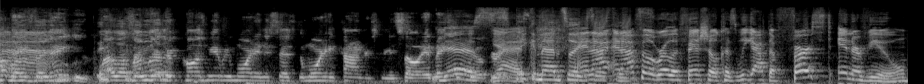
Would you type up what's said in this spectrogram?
was about to say, Thank you. I was My say, mother calls me every morning and says, "Good morning, Congressman." So it makes Yes, me feel great. Yes. Speaking that into and I and I feel real official because we got the first interview.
